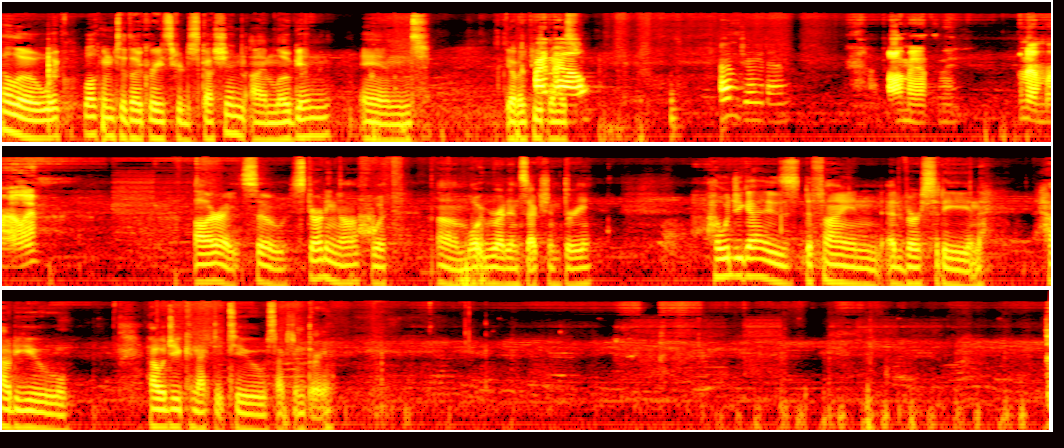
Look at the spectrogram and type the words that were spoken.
Hello, welcome to the Grace Year discussion. I'm Logan, and the other people. I'm in this- I'm Jaden. I'm Anthony. And I'm Riley. All right, so starting off with um, what we read in section three, how would you guys define adversity, and how do you, how would you connect it to section three?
